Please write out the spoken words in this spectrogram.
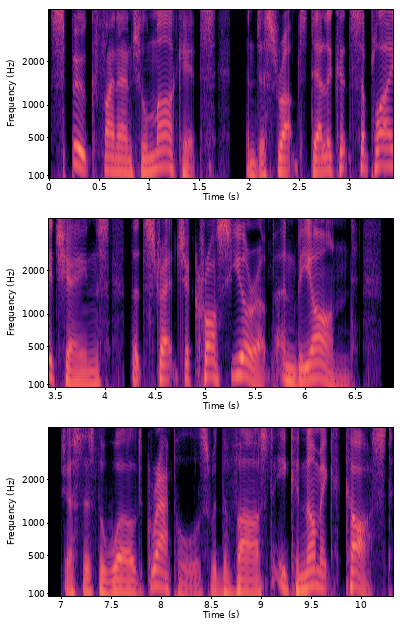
spook financial markets, and disrupt delicate supply chains that stretch across Europe and beyond, just as the world grapples with the vast economic cost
